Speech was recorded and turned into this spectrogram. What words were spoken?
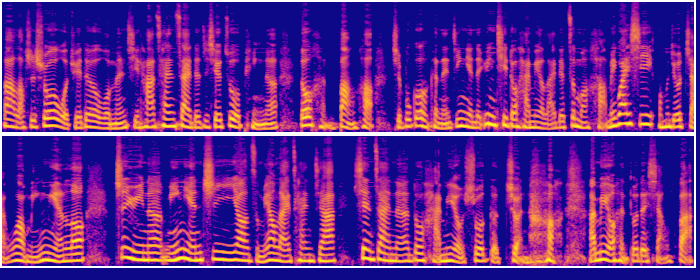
那老实说，我觉得我们其他参赛的这些作品呢都很棒哈，只不过可能今年的运气都还没有来的这么好，没关系，我们就展望明年喽。至于呢，明年之意要怎么样来参加，现在呢都还没有说个准哈，还没有很多的想法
